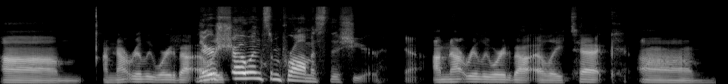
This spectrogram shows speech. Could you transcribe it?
Um, I'm not really worried about They're LA. showing some promise this year. Yeah, I'm not really worried about LA Tech. Um,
